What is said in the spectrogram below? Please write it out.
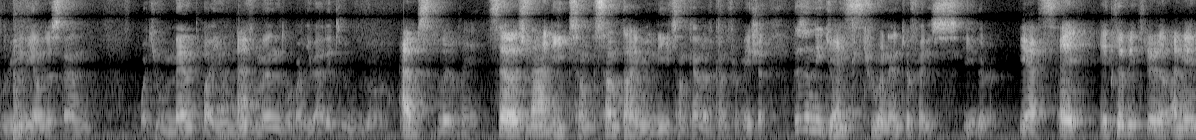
really understand what you meant by your uh, movement or by your attitude or absolutely. So it's so not you need some sometime you need some kind of confirmation. doesn't need to Yes. be through an interface either. yes. It, it could be through. I mean,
